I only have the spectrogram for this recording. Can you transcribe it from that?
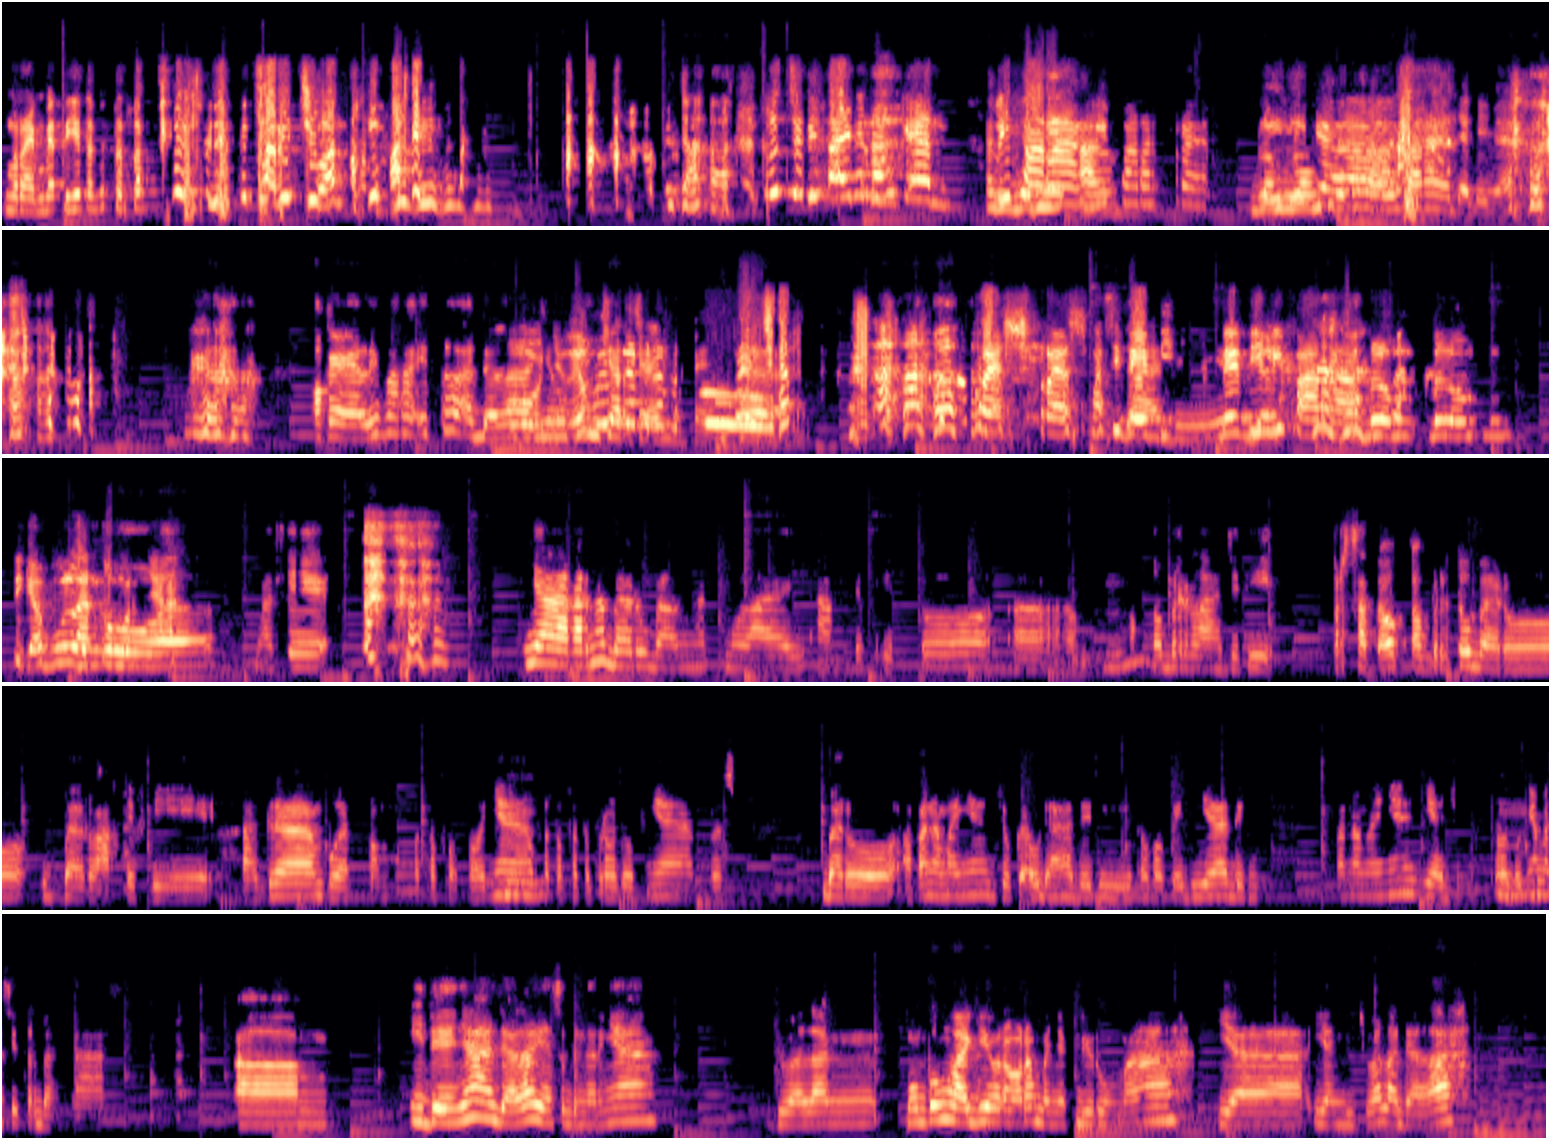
merembet gitu tapi tetap cari cuan online. terus ceritainin dong Ken. Livara, ah, Livara keren. belum belum Iya. cerita soal Livara ya jadinya. Oke, Livara itu adalah Oh, new iya, venture, bener, ya, bener, venture. fresh fresh masih baby. Jadi, Baby jadi- Livara belum belum tiga bulan Betul. umurnya. Masih Ya, karena baru banget mulai aktif itu um, Hmm. Oktober lah. Jadi per 1 Oktober tuh baru baru aktif di Instagram buat promo foto-fotonya, Hmm. foto-foto produknya, terus baru apa namanya juga udah ada di Tokopedia dengan apa namanya ya jumlah produknya Hmm. masih terbatas. Em, idenya adalah ya sebenarnya jualan mumpung lagi orang-orang banyak di rumah ya yang dijual adalah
